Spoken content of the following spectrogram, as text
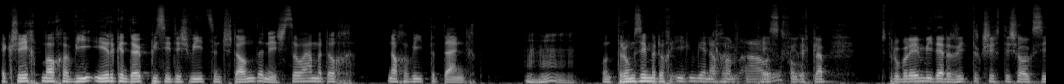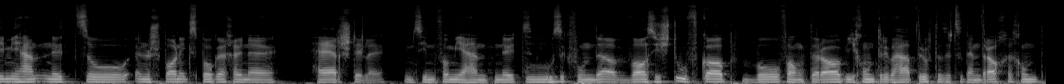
eine Geschichte machen, wie irgendetwas in der Schweiz entstanden ist. So haben wir doch nachher weitergedacht. Mhm. Und darum sind wir doch irgendwie Ich nachher habe auf der. Gefühl, ich glaube, das Problem bei dieser Rittergeschichte war halt, wir haben nicht so einen Spannungsbogen können herstellen Im Sinne von, wir haben nicht Mhm. herausgefunden, was ist die Aufgabe, wo fängt er an, wie kommt er überhaupt darauf, dass er zu dem Drachen kommt.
